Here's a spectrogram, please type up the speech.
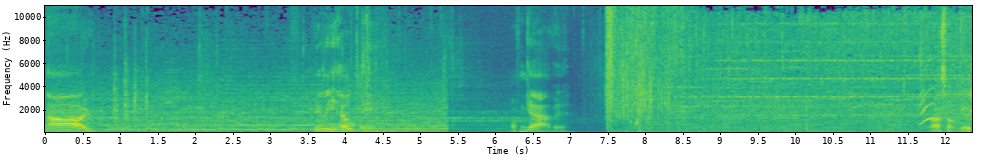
No. Billy, help me. I can get out of here. That's not good.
